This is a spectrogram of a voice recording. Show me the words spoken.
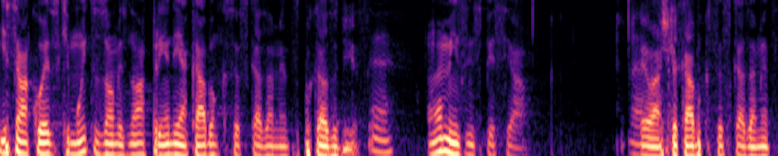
isso é uma coisa que muitos homens não aprendem e acabam com seus casamentos por causa disso. É. Homens em especial. É. Eu acho que acabam com seus casamentos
